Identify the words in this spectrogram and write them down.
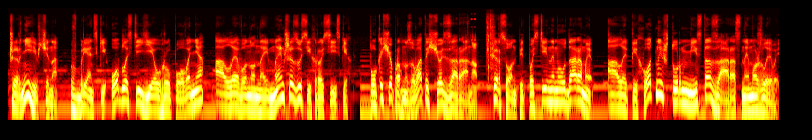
Чернігівщина в Брянській області є угруповання, але воно найменше з усіх російських. Поки що прогнозувати щось зарано. Херсон під постійними ударами, але піхотний штурм міста зараз неможливий.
